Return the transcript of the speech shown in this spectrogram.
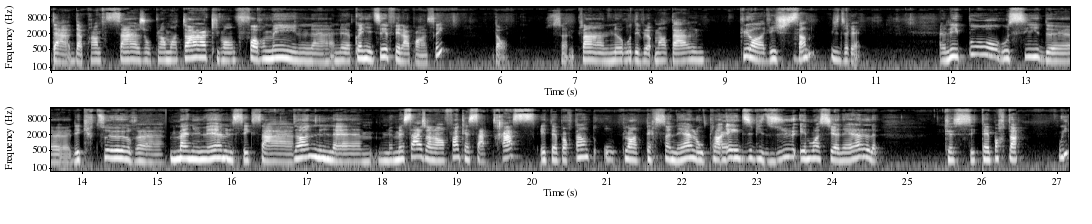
d'a- d'apprentissage au plan moteur qui vont former la- le cognitif et la pensée. Donc, c'est un plan neurodéveloppemental plus enrichissant, je dirais. Les pour aussi de l'écriture euh, manuelle, c'est que ça donne le, le message à l'enfant que sa trace est importante au plan personnel, au plan individu, émotionnel, que c'est important. Oui.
